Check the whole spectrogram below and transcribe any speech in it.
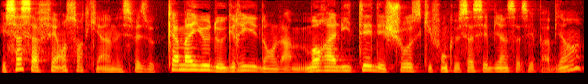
Et ça, ça fait en sorte qu'il y a un espèce de camailleux de gris dans la moralité des choses qui font que ça c'est bien, ça c'est pas bien.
